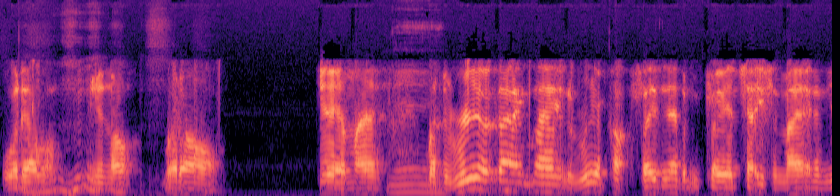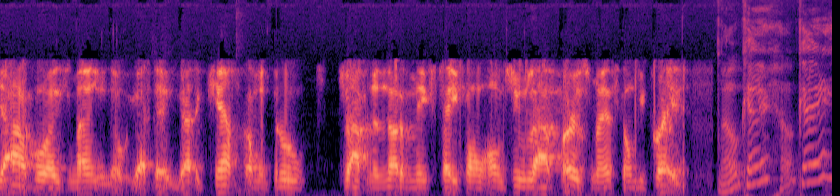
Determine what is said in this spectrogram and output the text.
whatever, you know. But um, yeah, man. Yeah. But the real thing, man, the real conversation to be playing chasing, man. And y'all boys, man, you know, we got that we got the camp coming through, dropping another mixtape on on July first, man. It's gonna be crazy. Okay, okay,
